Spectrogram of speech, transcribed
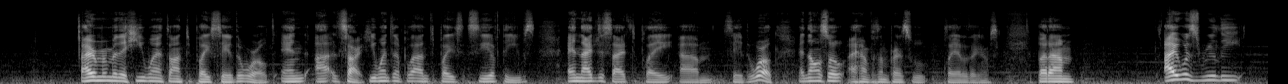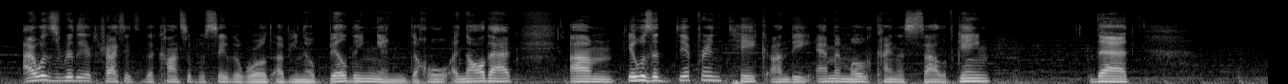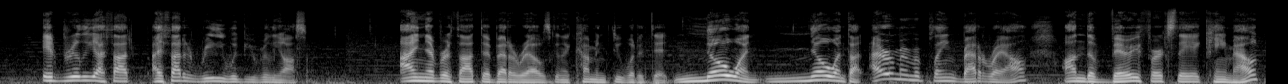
I remember that he went on to play Save the World, and uh, sorry, he went on to play Sea of Thieves, and I decided to play um, Save the World. And also, I have some friends who play other games, but um, I was really, I was really attracted to the concept of Save the World, of you know building and the whole and all that. Um, it was a different take on the MMO kind of style of game that it really I thought I thought it really would be really awesome. I never thought that Battle Royale was going to come and do what it did. No one, no one thought. I remember playing Battle Royale on the very first day it came out,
